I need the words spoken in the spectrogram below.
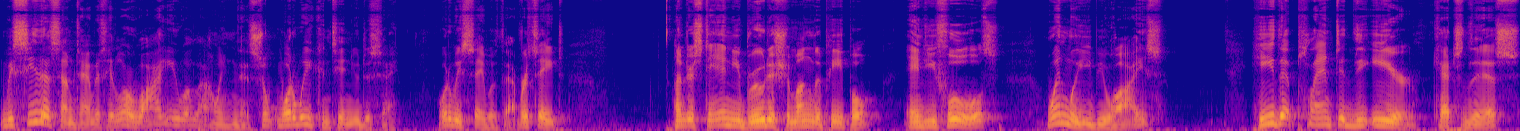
we see this sometimes. We say, Lord, why are you allowing this? So, what do we continue to say? What do we say with that? Verse 8 Understand, ye brutish among the people, and ye fools, when will ye be wise? He that planted the ear, catch this,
